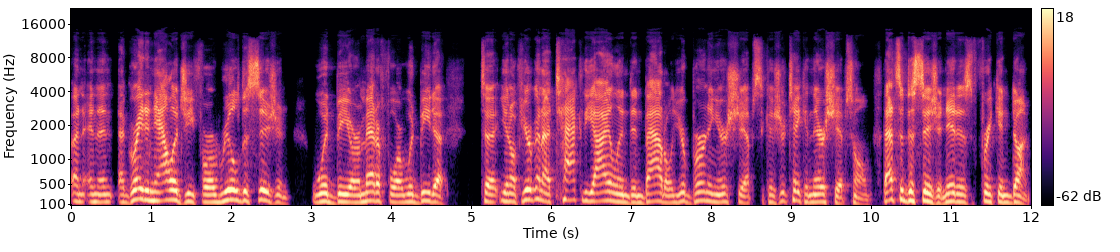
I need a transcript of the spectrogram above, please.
and, and a great analogy for a real decision would be, or a metaphor would be to to you know if you're going to attack the island in battle you're burning your ships because you're taking their ships home that's a decision it is freaking done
